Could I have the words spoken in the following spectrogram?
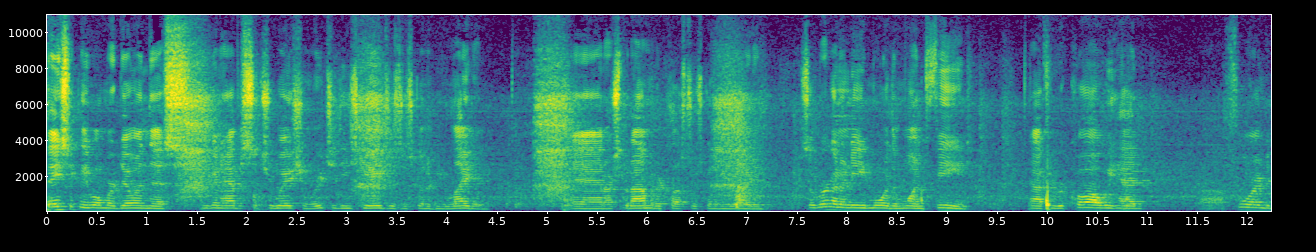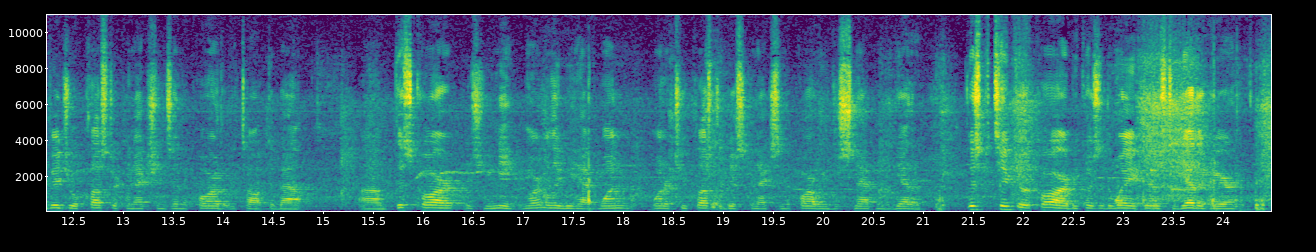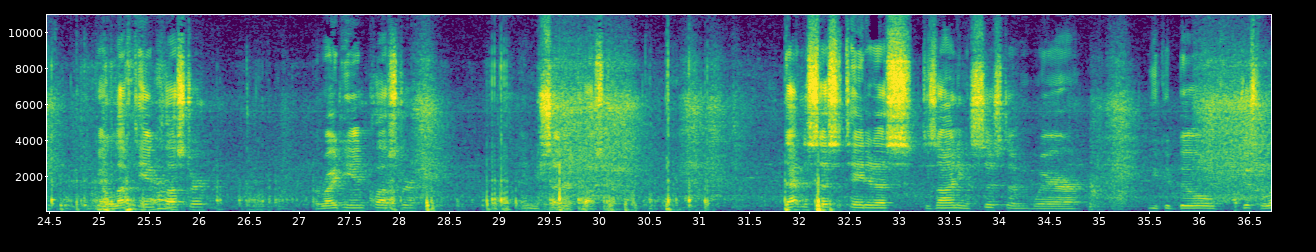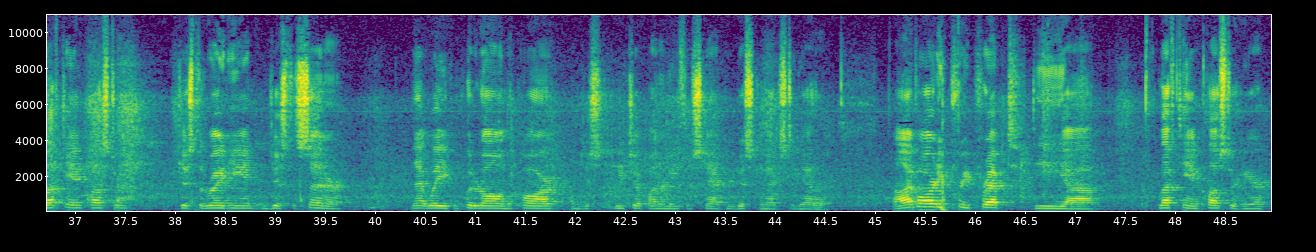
basically when we're doing this, you're going to have a situation where each of these gauges is going to be lighted and our speedometer cluster is going to be lighted. So we're going to need more than one feed. Now if you recall we had uh, four individual cluster connections in the car that we talked about. Um, this car is unique. Normally we have one, one or two cluster disconnects in the car, we just snap them together. This particular car, because of the way it goes together here, you've got a left-hand cluster, a right-hand cluster, and your center cluster. That necessitated us designing a system where you could build just the left-hand cluster, just the right hand, and just the center. That way you can put it all in the car and just reach up underneath and snap your disconnects together. Now, I've already pre-prepped the uh, left-hand cluster here.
